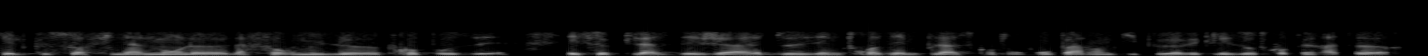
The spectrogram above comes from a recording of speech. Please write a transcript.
quelle que soit finalement le, la formule proposée, et se place déjà à la deuxième, troisième place quand on compare un petit peu avec les autres opérateurs.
